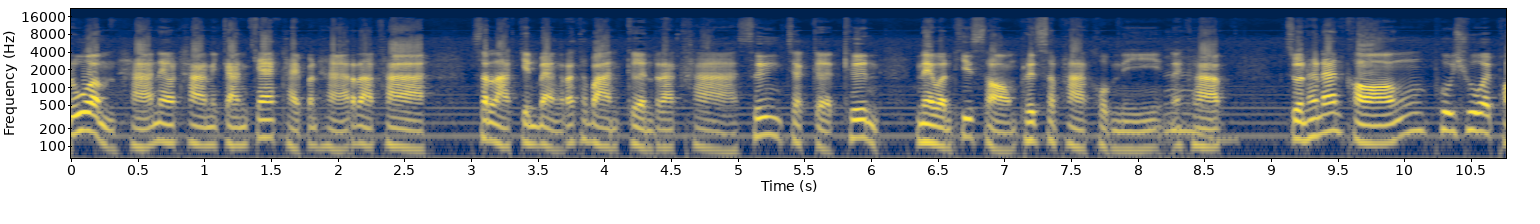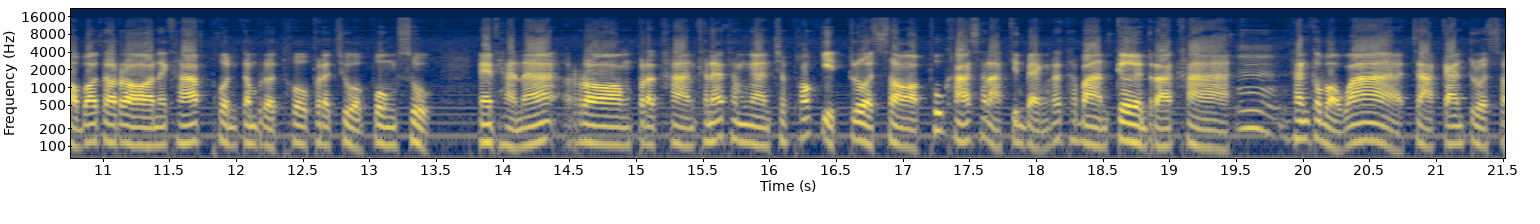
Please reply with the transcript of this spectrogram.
ร่วมหาแนวทางในการแก้ไขปัญหาราคา สลากกินแบ่งรัฐบาลเกินราคา ซึ่งจะเกิดขึ้นในวันที่ 2 พฤษภาคมนี้นะครับ ส่วนทางด้านของผู้ช่วยผบตรนะครับพลตำรวจโทประจวบปงสุข ในฐานะรองประธานคณะทำงานเฉพาะกิจตรวจสอบผู้ค้าสลากกินแบ่งรัฐบาลเกินราคาอืมท่านก็บอกว่าจากการตรวจส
